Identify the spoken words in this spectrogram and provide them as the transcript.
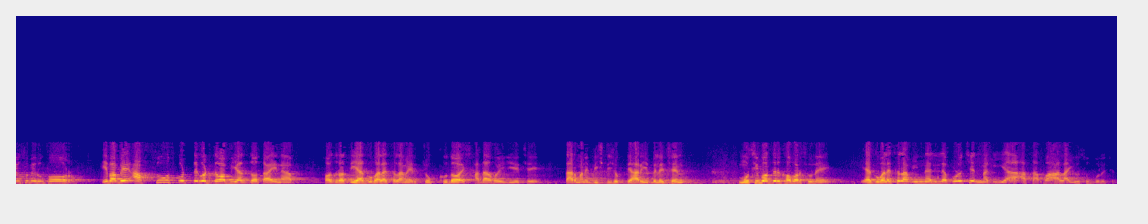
ইউসুফের উপর। এভাবে আফসুস করতে করতে অবিয়াজ্জতাইনা হজরত ইয়াকুব আলাইসালামের চক্ষুদয় সাদা হয়ে গিয়েছে, তার মানে দৃষ্টিশক্তি হারিয়ে ফেলেছেন। মুসিবতের খবর শুনে ইয়াকুব আলাইসাল্লাম ইন্নালিল্লাহ পড়েছেন নাকি ইয়া আসাফা আলা ইউসুফ বলেছেন?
